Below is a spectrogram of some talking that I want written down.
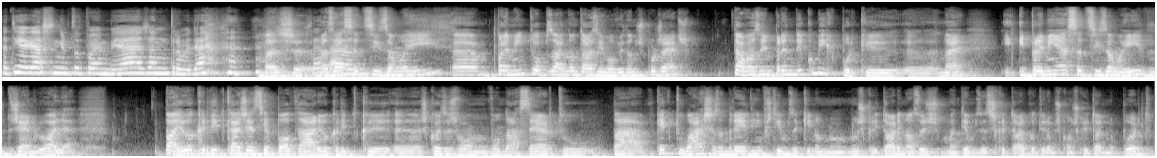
Já tinha gasto dinheiro todo para o MBA, já não trabalhava. Mas, Já mas essa decisão aí, ah, para mim, tu apesar de não estares envolvida nos projetos, estavas a empreender comigo, porque, ah, não é? E, e para mim essa decisão aí, de, do género, olha, pá, eu acredito que a agência pode dar, eu acredito que ah, as coisas vão, vão dar certo, pá, o que é que tu achas, André, de investirmos aqui no, no, no escritório? Nós hoje mantemos esse escritório, continuamos com o escritório no Porto,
